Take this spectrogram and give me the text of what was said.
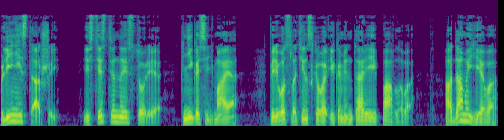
Плиний старший. Естественная история. Книга седьмая. Перевод с латинского и комментарии Павлова. Адам и Ева.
